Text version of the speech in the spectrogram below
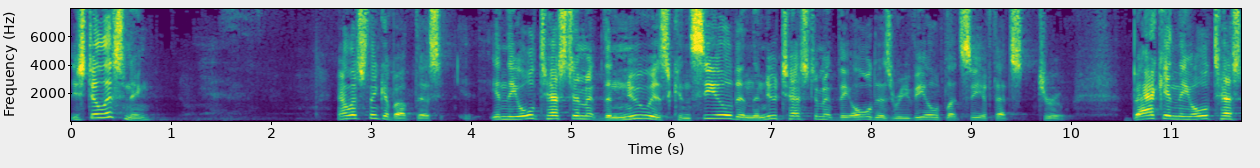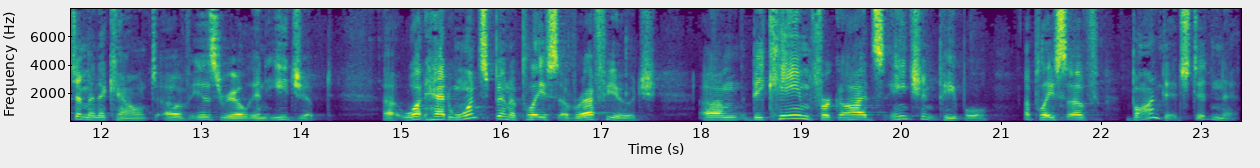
You still listening? Now let's think about this. In the Old Testament, the new is concealed. In the New Testament, the old is revealed. Let's see if that's true. Back in the Old Testament account of Israel in Egypt, uh, what had once been a place of refuge um, became for God's ancient people a place of bondage, didn't it?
